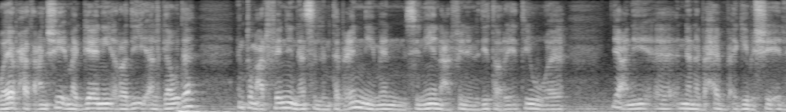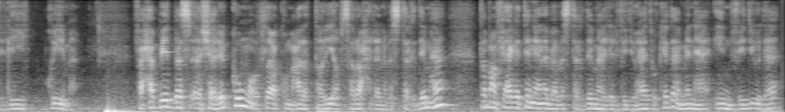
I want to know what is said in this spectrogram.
ويبحث عن شيء مجاني رديء الجودة أنتم عارفيني الناس اللي متابعيني من سنين عارفين إن دي طريقتي و يعني آه، ان أنا بحب أجيب الشيء اللي ليه قيمة. فحبيت بس أشارككم وأطلعكم على الطريقة بصراحة اللي أنا بستخدمها. طبعا في حاجات تانية أنا بقى بستخدمها للفيديوهات وكده منها InVideo ده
